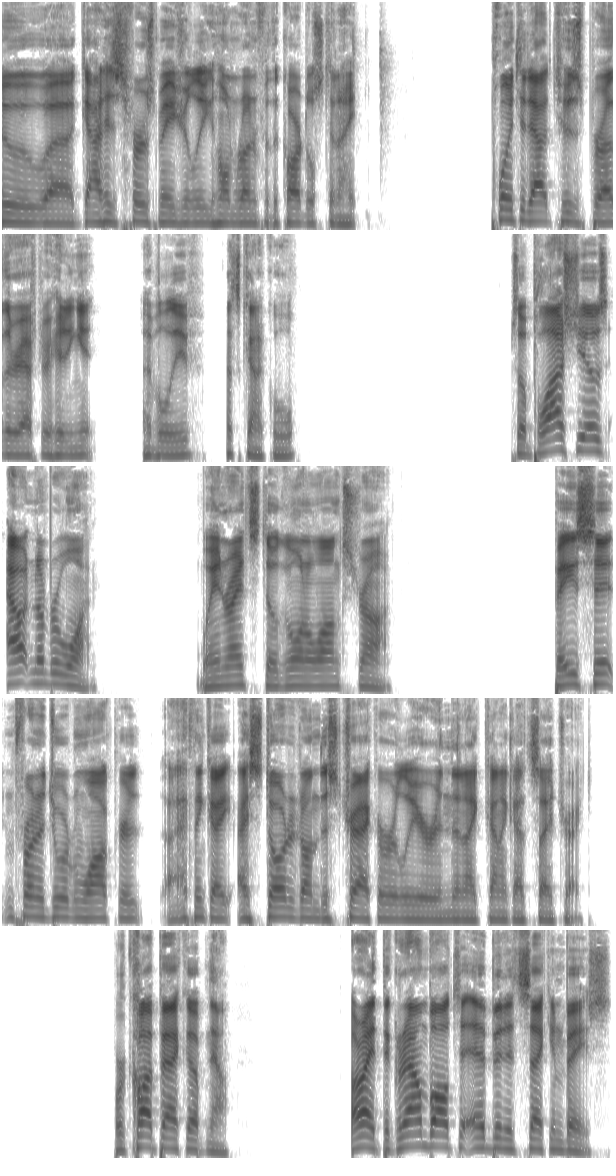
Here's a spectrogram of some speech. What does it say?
who uh, got his first major league home run for the Cardinals tonight, pointed out to his brother after hitting it, I believe. That's kind of cool. So Palacios out number one. Wainwright's still going along strong. Base hit in front of Jordan Walker. I think I, I started on this track earlier and then I kind of got sidetracked. We're caught back up now. All right, the ground ball to Edman at second base.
